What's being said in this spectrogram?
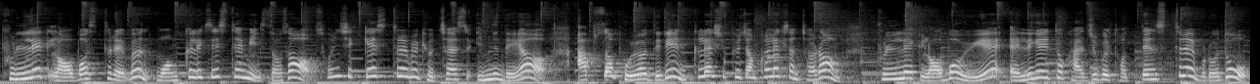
블랙 러버 스트랩은 원클릭 시스템이 있어서 손쉽게 스트랩을 교체할 수 있는데요. 앞서 보여드린 클래식 퓨전 컬렉션처럼 블랙 러버 위에 엘리게이터 가죽을 덧댄 스트랩으로도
